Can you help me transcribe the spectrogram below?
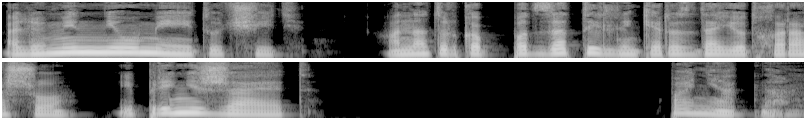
«Алюмин не умеет учить. Она только подзатыльники раздает хорошо и принижает». «Понятно»,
